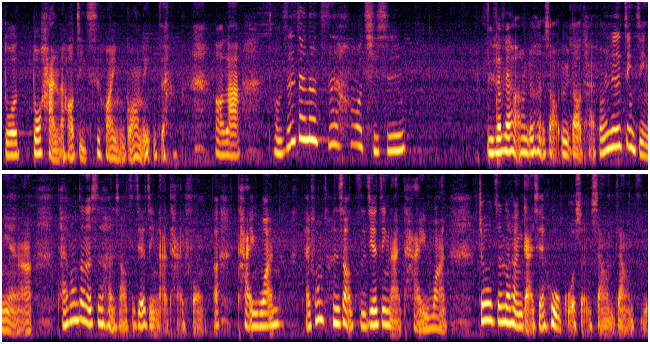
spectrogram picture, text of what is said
多多喊了好几次欢迎光临这样。好啦。总之，在那之后，其实李菲菲好像就很少遇到台风。其是近几年啊，台风真的是很少直接进来台风，呃，台湾台风很少直接进来台湾，就真的很感谢护国神山这样子。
